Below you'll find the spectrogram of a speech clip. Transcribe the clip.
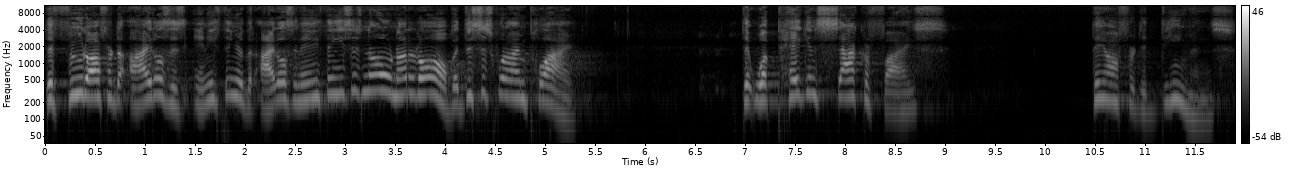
That food offered to idols is anything or that idols in anything? He says, no, not at all. But this is what I imply that what pagans sacrifice, they offer to demons,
